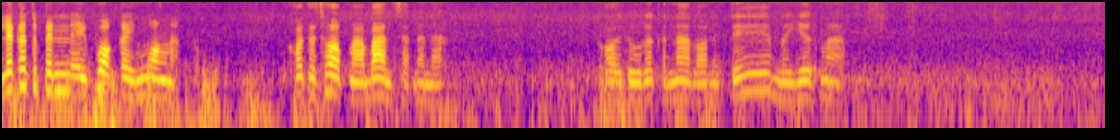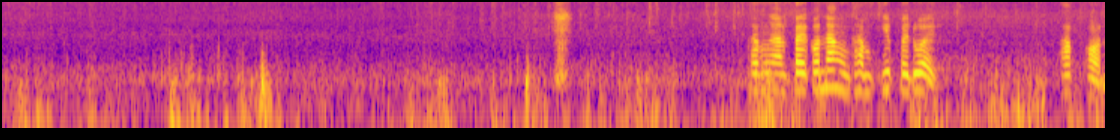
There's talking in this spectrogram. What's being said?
แล้วก็จะเป็นไอ้พวกไก่งวงน่ะเขาจะชอบมาบ้านสัตว์น่ะนะ คอยดูแล้วกันหน้าร้อนเต็มเลยเยอะมากทำงานไปก็นั่งทำคลิปไปด้วย พักผ่อน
